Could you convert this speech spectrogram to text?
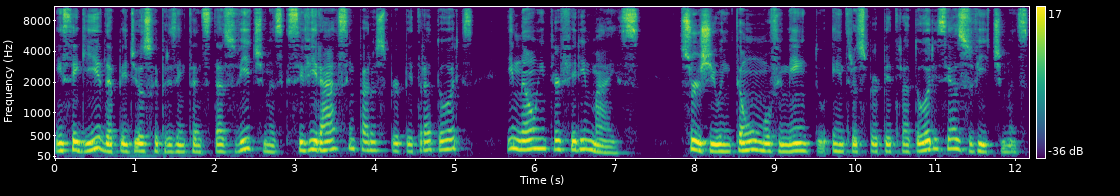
Em seguida, pediu aos representantes das vítimas que se virassem para os perpetradores e não interferir mais. Surgiu então um movimento entre os perpetradores e as vítimas.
